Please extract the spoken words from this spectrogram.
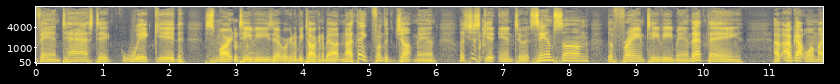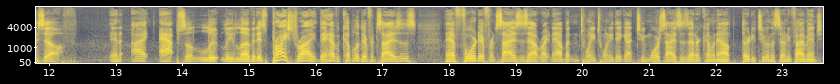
fantastic, wicked, smart TVs that we're going to be talking about. And I think from the jump, man, let's just get into it. Samsung, the Frame TV, man. That thing, I've, I've got one myself. And I absolutely love it. It's priced right. They have a couple of different sizes. They have four different sizes out right now, but in 2020 they got two more sizes that are coming out, 32 and the 75 inch.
